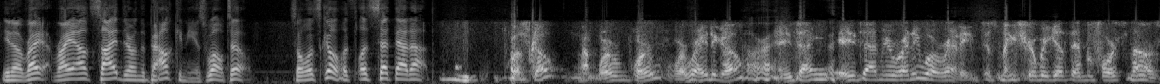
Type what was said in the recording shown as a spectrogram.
You know, right right outside there on the balcony as well too. So let's go. Let's let's set that up. Let's go. We're we're we're ready to go. All right. Anytime anytime you're ready, we're ready. Just make sure we get there before it snows.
